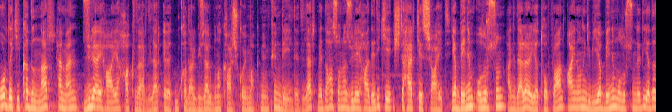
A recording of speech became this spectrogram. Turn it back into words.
Oradaki kadınlar hemen Züleyha'ya hak verdiler. Evet bu kadar güzel buna karşı koymak mümkün değil dediler. Ve daha sonra Züleyha dedi ki işte herkes şahit. Ya benim olursun hani derler ya toprağın aynı onun gibi ya benim olursun dedi ya da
